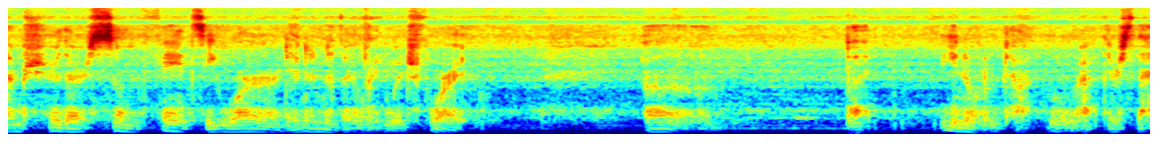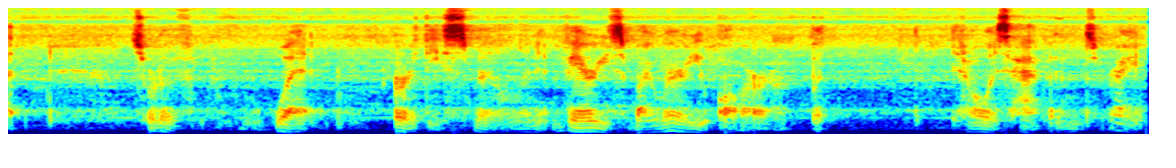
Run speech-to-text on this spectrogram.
I'm sure there's some fancy word in another language for it. Um, but you know what I'm talking about. There's that sort of wet, earthy smell, and it varies by where you are, but it always happens, right?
